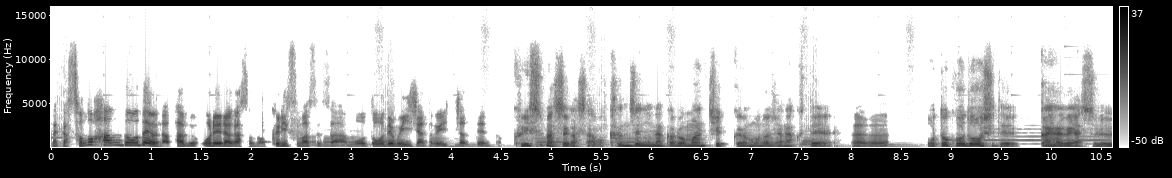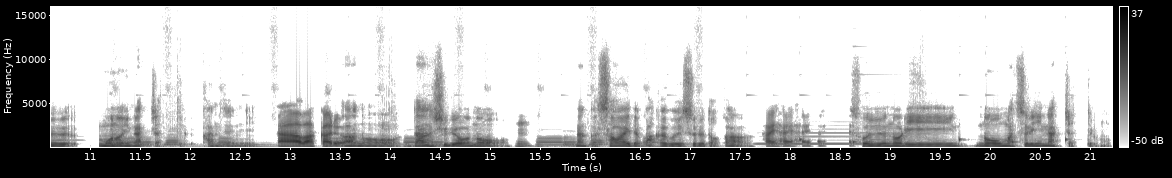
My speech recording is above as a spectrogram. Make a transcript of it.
なんかその反動だよな、多分俺らがそのクリスマスさ、もうどうでもいいじゃんとか言っちゃってんの。クリスマスがさ、もう完全になんかロマンチックなものじゃなくて、うんうん。男同士でガヤガヤするものになっちゃってる、完全に。ああ、わかるわ。あの、男子寮のうんなんか騒いでバカ食いするとか、はいはいはいはい。そういうノリのお祭りになっちゃってるもん、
